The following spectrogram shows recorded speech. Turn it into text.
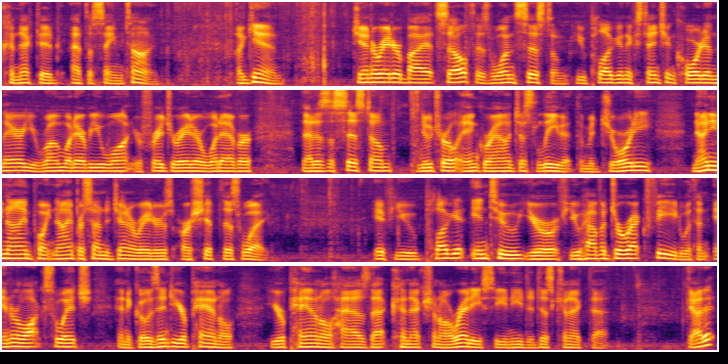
connected at the same time. Again, generator by itself is one system. You plug an extension cord in there, you run whatever you want, your refrigerator, whatever. That is a system, neutral and ground, just leave it. The majority, 99.9% of generators are shipped this way if you plug it into your, if you have a direct feed with an interlock switch and it goes into your panel, your panel has that connection already, so you need to disconnect that. Got it?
